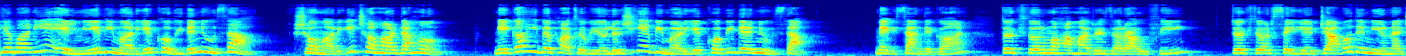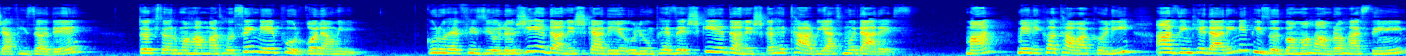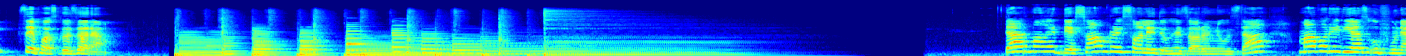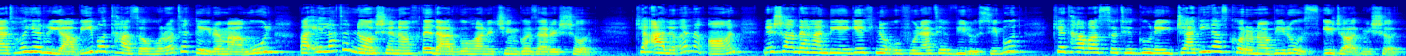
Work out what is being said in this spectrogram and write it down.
دیدبانی علمی بیماری کووید 19 شماره چهاردهم. نگاهی به پاتوبیولوژی بیماری کووید 19 نویسندگان دکتر محمد رضا رعوفی دکتر سید جواد میرنجفی زاده دکتر محمد حسین پورغلامی. گروه فیزیولوژی دانشکده علوم پزشکی دانشگاه تربیت مدرس. من ملیکا توکلی از اینکه در این اپیزود با ما همراه هستین سپاسگزارم. ماه دسامبر سال 2019 مواردی از های ریاوی با تظاهرات غیرمعمول و علت ناشناخته در ووهان چین گزارش شد که علائم آن نشان دهنده یک نوع عفونت ویروسی بود که توسط گونه جدید از کرونا ویروس ایجاد می شد.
